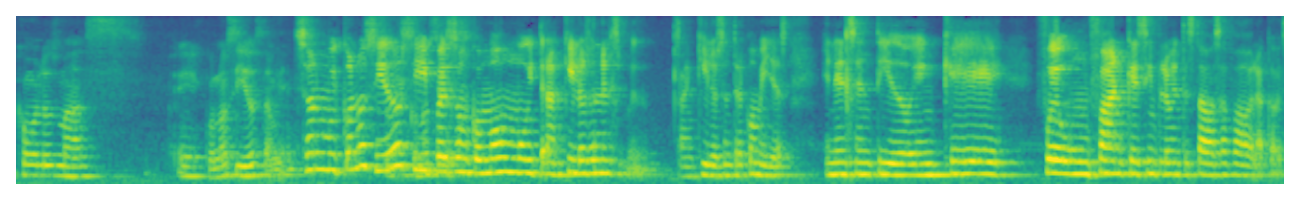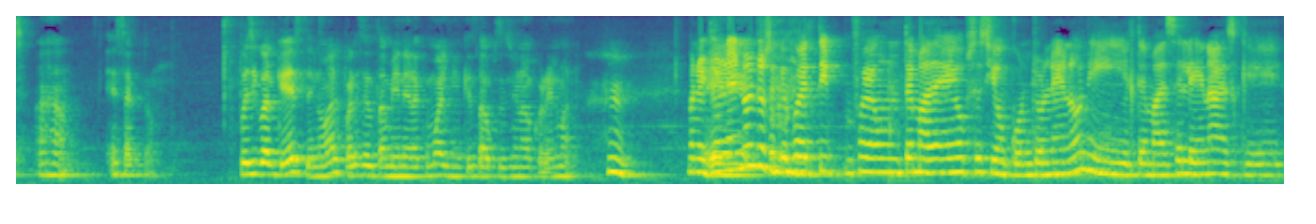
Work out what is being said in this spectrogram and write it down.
como los más eh, conocidos también. Son muy conocidos Son muy y pues conocidos. son como muy tranquilos en el tranquilos entre comillas, en el sentido en que fue un fan que simplemente estaba zafado de la cabeza. Ajá, exacto. Pues igual que este, ¿no? Al parecer también era como alguien que estaba obsesionado con el man. Hmm. Bueno, John Eh. Lennon, yo sé que fue, fue un tema de obsesión con John Lennon y el tema de Selena es que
